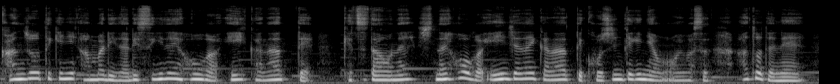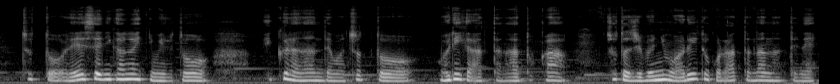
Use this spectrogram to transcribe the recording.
感情的にあんまりなりすぎない方がいいかなって決断をねしない方がいいんじゃないかなって個人的には思います。後でねちょっと冷静に考えてみるといくらなんでもちょっと無理があったなとかちょっと自分にも悪いところあったななんてね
